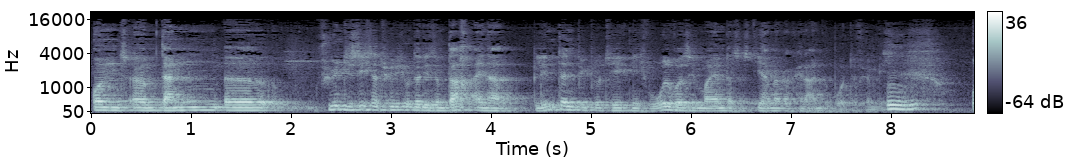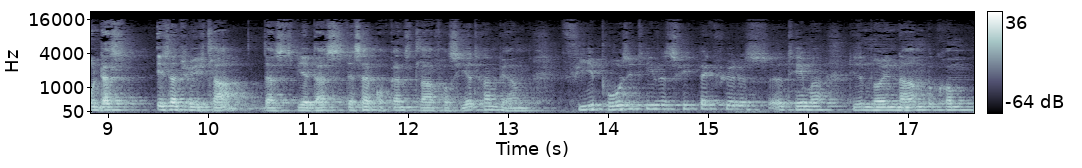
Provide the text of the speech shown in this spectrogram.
Und ähm, dann äh, fühlen die sich natürlich unter diesem Dach einer Blindenbibliothek nicht wohl, weil sie meinen, das ist, die haben ja gar keine Angebote für mich. Mhm. Und das ist natürlich klar, dass wir das deshalb auch ganz klar forciert haben. Wir haben viel positives Feedback für das äh, Thema, diesem neuen Namen bekommen.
